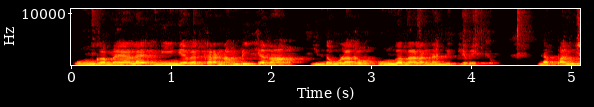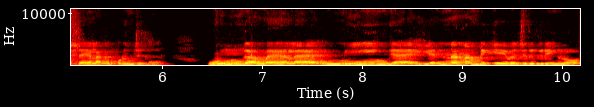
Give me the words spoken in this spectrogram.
உங்க மேல நீங்க வைக்கிற நம்பிக்கை தான் இந்த உலகம் உங்க மேல நம்பிக்கை வைக்கும். இந்த பஞ்ச் டயலாக புரிஞ்சுக்கங்க. உங்க மேல நீங்க என்ன நம்பிக்கையை வச்சிருக்கிறீங்களோ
